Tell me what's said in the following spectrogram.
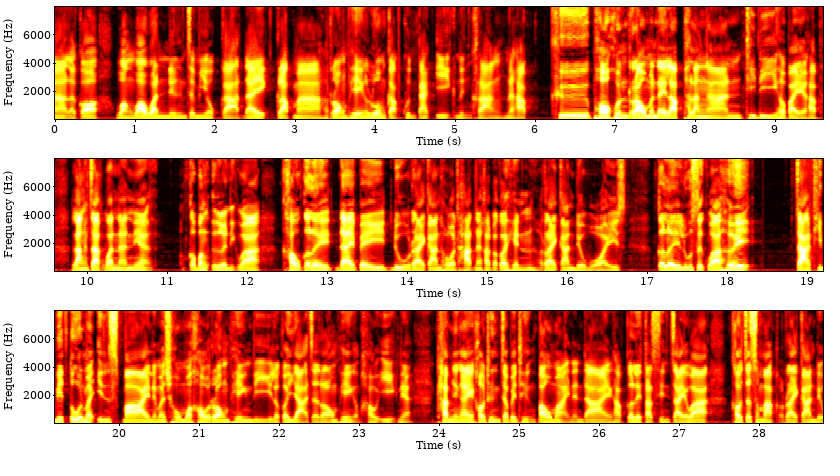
มาก แล้วก็หวังว่าวันหนึ่งจะมีโอกาสได้กลับมาร้องเพลงร่วมกับคุณแท็กอีกหนึ่งครั้งนะครับคือพอคนเรามันได้รับพลังงานที่ดีเข้าไปครับหลังจากวันนั้นเนี่ยก็บังเอิญอีกว่าเขาก็เลยได้ไปดูรายการโทรทัศน์นะครับแล้วก็เห็นรายการ The Voice ก็เลยรู้สึกว่าเฮ้ย จากที่พี่ตูนมาอินสปายเนี่ยมาชมว่าเขาร้องเพลงดี แล้วก็อยากจะร้องเพลงกับเขาอีกเนี่ยทำยังไงเขาถึงจะไปถึงเป้าหมายนั้นได้ครับ ก็เลยตัดสินใจว่าเขาจะสมัครรายการ The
